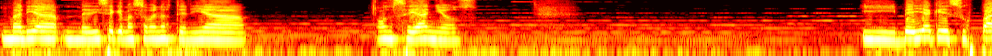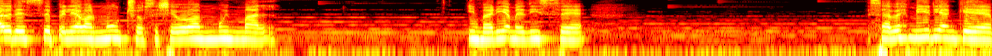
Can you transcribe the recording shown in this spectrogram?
María me dice que más o menos tenía 11 años y veía que sus padres se peleaban mucho, se llevaban muy mal. Y María me dice, Sabes, Miriam, que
